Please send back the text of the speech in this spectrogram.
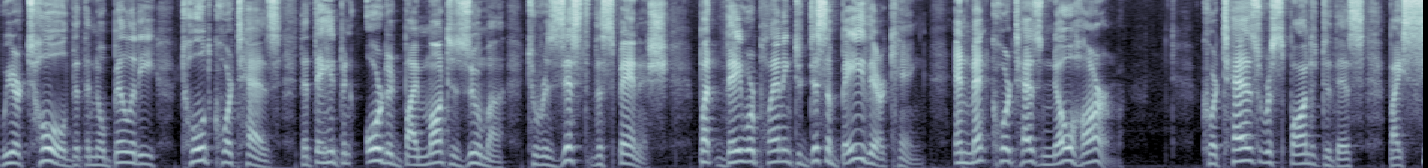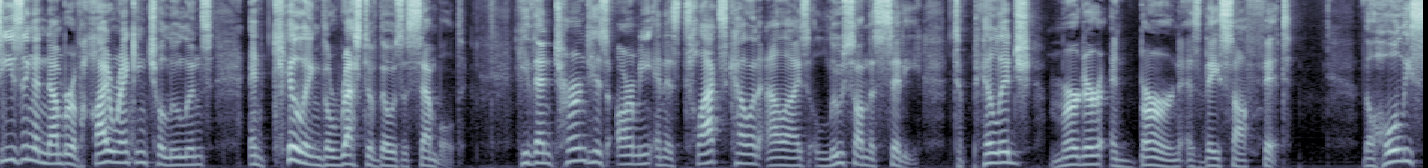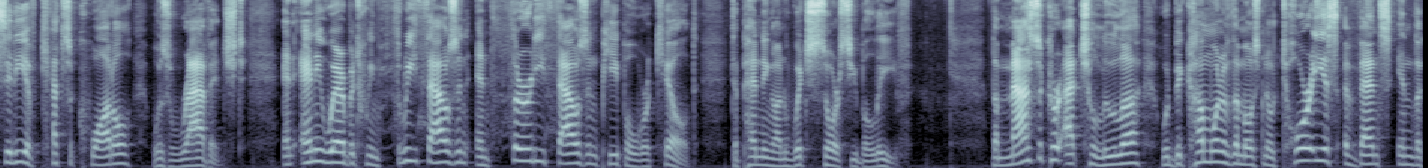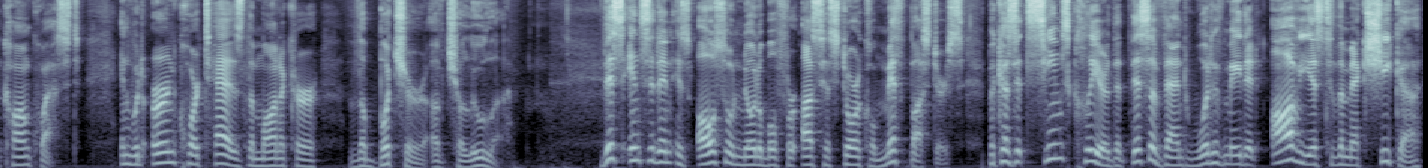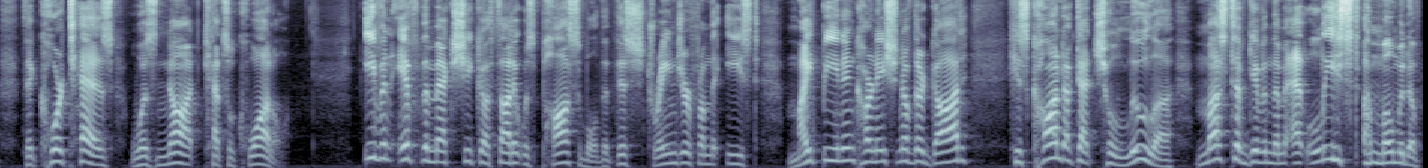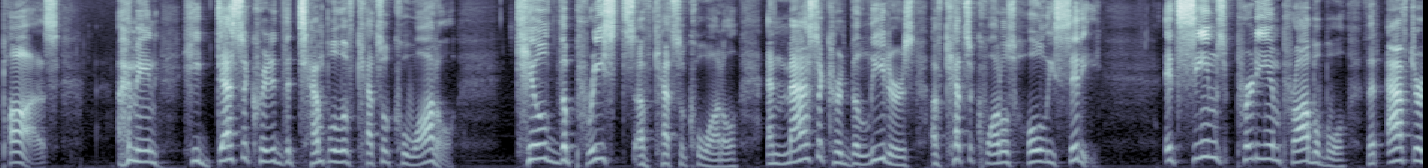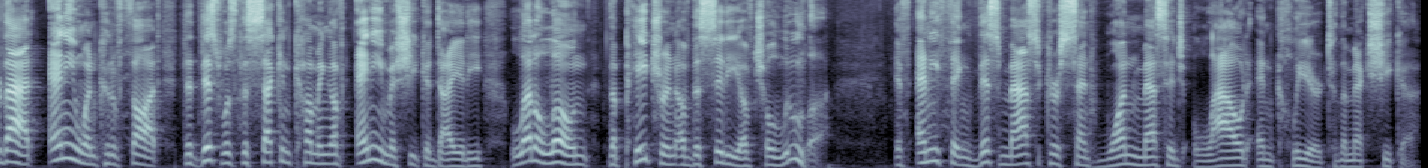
We are told that the nobility told Cortez that they had been ordered by Montezuma to resist the Spanish, but they were planning to disobey their king and meant Cortez no harm. Cortez responded to this by seizing a number of high ranking Cholulans and killing the rest of those assembled. He then turned his army and his Tlaxcalan allies loose on the city to pillage, murder, and burn as they saw fit. The holy city of Quetzalcoatl was ravaged, and anywhere between 3,000 and 30,000 people were killed, depending on which source you believe. The massacre at Cholula would become one of the most notorious events in the conquest and would earn Cortez the moniker the Butcher of Cholula. This incident is also notable for us historical mythbusters because it seems clear that this event would have made it obvious to the Mexica that Cortez was not Quetzalcoatl. Even if the Mexica thought it was possible that this stranger from the east might be an incarnation of their god, his conduct at Cholula must have given them at least a moment of pause. I mean, he desecrated the temple of Quetzalcoatl killed the priests of Quetzalcoatl, and massacred the leaders of Quetzalcoatl's holy city. It seems pretty improbable that after that, anyone could have thought that this was the second coming of any Mexica deity, let alone the patron of the city of Cholula. If anything, this massacre sent one message loud and clear to the Mexica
